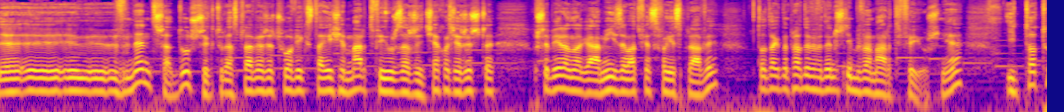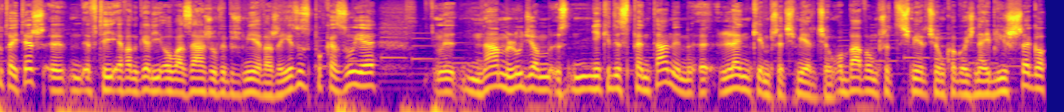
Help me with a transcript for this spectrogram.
yy, yy, wnętrza, duszy, która sprawia, że człowiek staje się martwy już za życia, chociaż jeszcze przebiera nogami i załatwia swoje sprawy, to tak naprawdę wewnętrznie bywa martwy już, nie? I to tutaj też w tej Ewangelii o Łazarzu wybrzmiewa, że Jezus pokazuje nam, ludziom, niekiedy spętanym lękiem przed śmiercią, obawą przed śmiercią kogoś najbliższego,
